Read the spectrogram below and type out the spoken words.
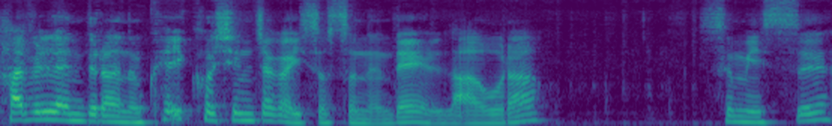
하빌랜드라는 퀘이커 신자가 있었었는데 라우라 스미스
